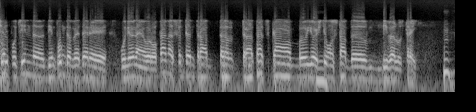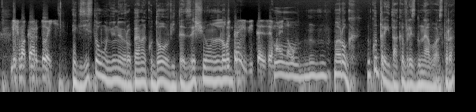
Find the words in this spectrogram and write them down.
Cel puțin uh, din punct de vedere Uniunea Europeană suntem tra- tra- tratați ca, bă, eu știu, un stat de nivelul 3. Nici măcar 2. Există o Uniune Europeană cu două viteze și un loc Cu 3 viteze mai cu, nou. mă rog, cu trei, dacă vreți dumneavoastră,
